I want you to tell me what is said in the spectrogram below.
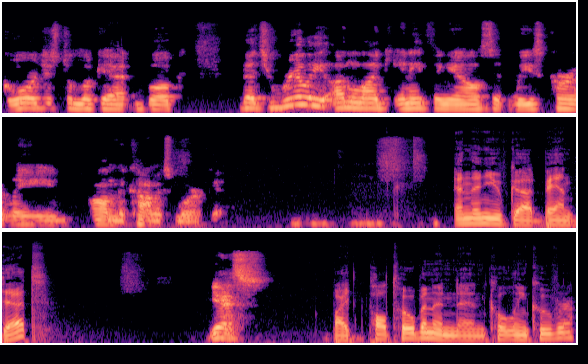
gorgeous to look at book that's really unlike anything else, at least currently on the comics market. And then you've got Bandette Yes, by Paul Tobin and, and Colleen Coover.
